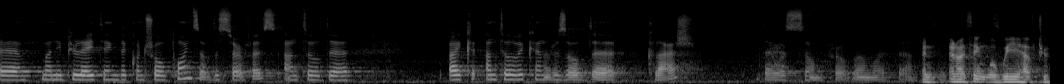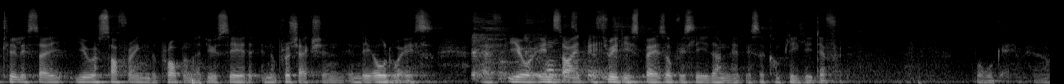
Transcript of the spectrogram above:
uh, manipulating the control points of the surface until, the, until we can resolve the clash. There was some problem with that. And, and I think what we have to clearly say, you are suffering the problem that you see it in a projection in the old ways. If you're inside the, the 3D space, obviously, then it is a completely different. ball game. You know?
